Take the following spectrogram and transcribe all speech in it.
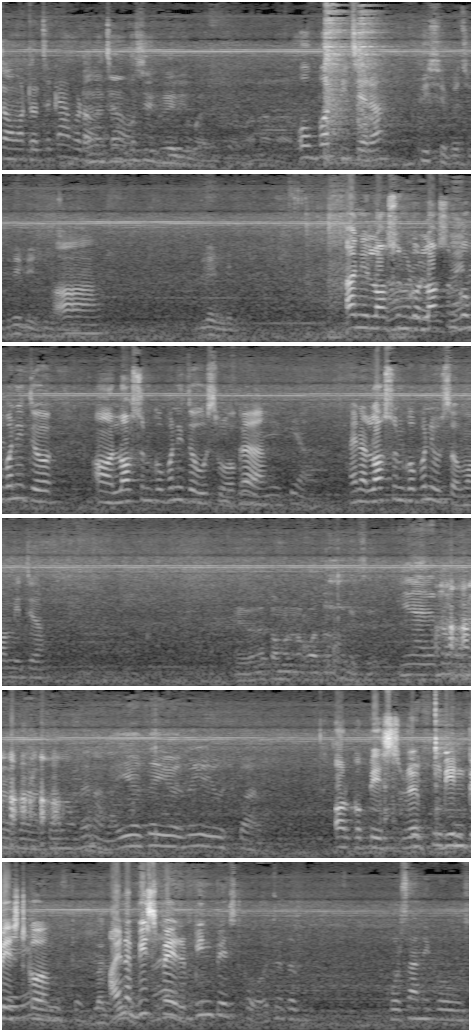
टमाटर चाहिँ कहाँबाट हुन्छ। अँ, ब्लेन्डेड अनि लसुनको लसुनको पनि त्यो अँ लसुनको पनि त्यो उस हो क्या। होइन लसुनको पनि उस हो मम्मी त्यो। अर्को पेस्ट बिन पेस्टको होइन? बिस पे बिन पेस्टको हो त्यो त खोर्सानीको उस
